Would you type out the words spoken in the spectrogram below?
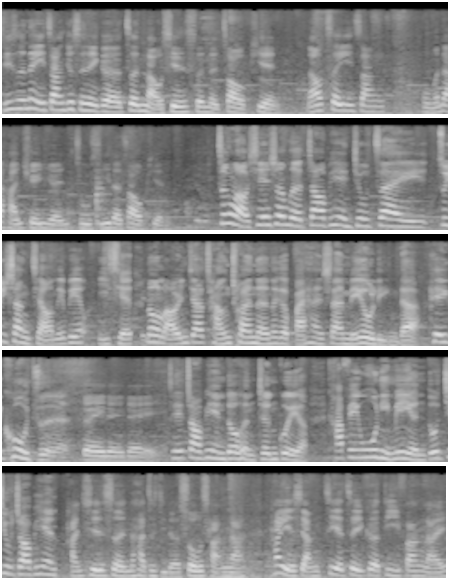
其实那一张就是那个曾老先生的照片，然后这一张我们的韩全元主席的照片。曾老先生的照片就在最上角那边，以前那种老人家常穿的那个白汗衫没有领的黑裤子。对对对，这些照片都很珍贵啊。咖啡屋里面有很多旧照片，韩先生他自己的收藏啊，他也想借这个地方来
